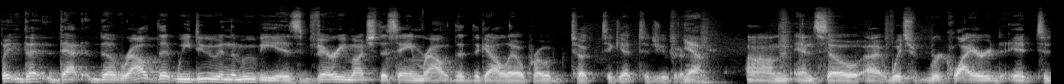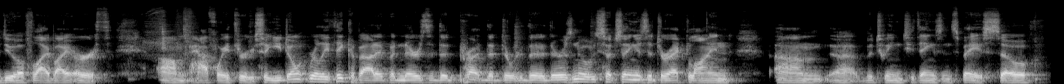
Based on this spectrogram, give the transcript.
but that that the route that we do in the movie is very much the same route that the Galileo probe took to get to Jupiter. Yeah. Um, and so uh, which required it to do a flyby Earth. Um, halfway through, so you don't really think about it, but there's the, the, the, there is no such thing as a direct line um, uh, between two things in space. So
